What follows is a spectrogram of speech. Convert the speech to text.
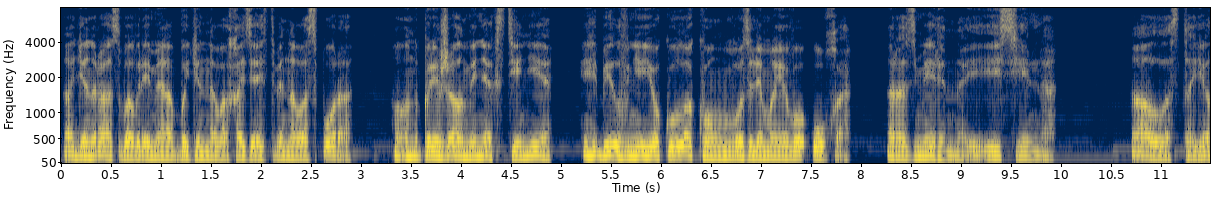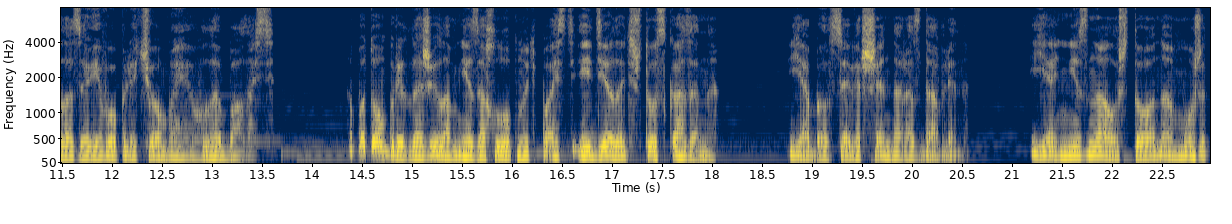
Один раз во время обыденного хозяйственного спора он прижал меня к стене и бил в нее кулаком возле моего уха, размеренно и сильно. Алла стояла за его плечом и улыбалась. А потом предложила мне захлопнуть пасть и делать, что сказано. Я был совершенно раздавлен. Я не знал, что она может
